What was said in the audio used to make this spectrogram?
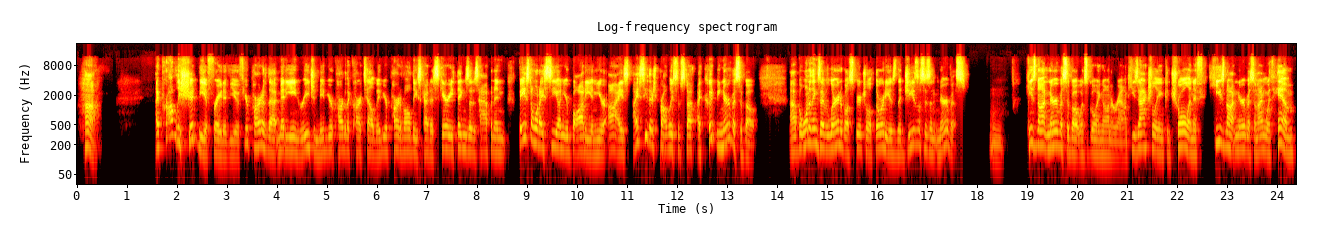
huh. I probably should be afraid of you. If you're part of that Medellin region, maybe you're part of the cartel, maybe you're part of all these kind of scary things that is happening. Based on what I see on your body and your eyes, I see there's probably some stuff I could be nervous about. Uh, but one of the things I've learned about spiritual authority is that Jesus isn't nervous. Mm. He's not nervous about what's going on around. He's actually in control. And if he's not nervous and I'm with him,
